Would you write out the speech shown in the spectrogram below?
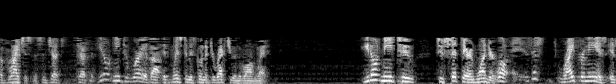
of righteousness and judgment. You don't need to worry about if wisdom is going to direct you in the wrong way. You don't need to to sit there and wonder, well, is this right for me? Is, is,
